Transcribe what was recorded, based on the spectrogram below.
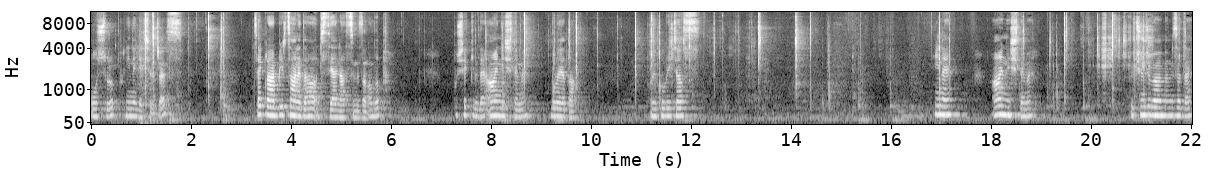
oluşturup yine geçireceğiz. Tekrar bir tane daha siyah lastiğimizden alıp bu şekilde aynı işlemi buraya da uygulayacağız. Yine aynı işlemi üçüncü bölmemize de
